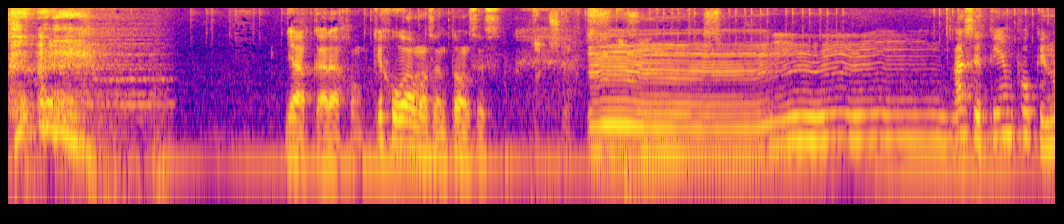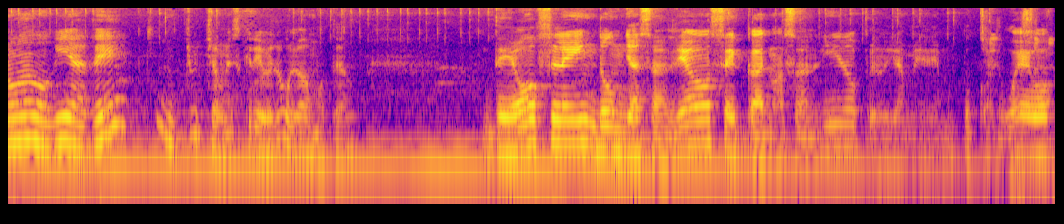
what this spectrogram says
ya, carajo. ¿Qué jugamos entonces? Mm, hace tiempo que no hago guía de. ¿Quién chucha me escribe? Luego lo vamos a meter. De Offlane, Doom ya salió, Seca no ha salido, pero ya me dio un poco el huevo.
